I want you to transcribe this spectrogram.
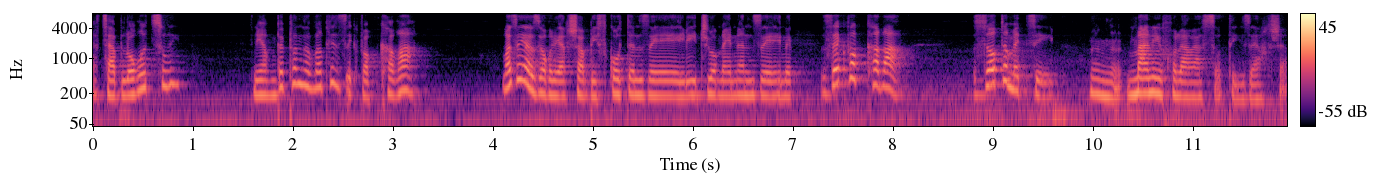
מצב לא רצוי, אני הרבה פעמים אומרת לי, זה כבר קרה. מה זה יעזור לי עכשיו לבכות על זה, להתלונן על זה? זה כבר קרה. זאת המציאות. מה אני יכולה לעשות עם זה עכשיו?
